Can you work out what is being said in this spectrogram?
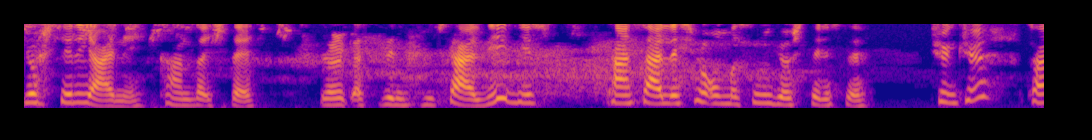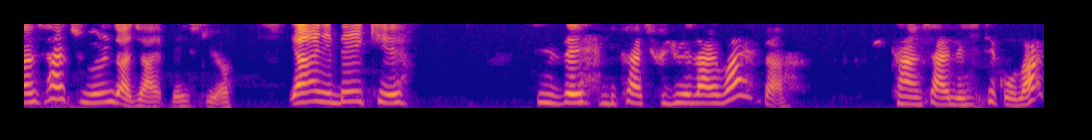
gösteri yani kanda işte hyaluronik asidin yükseldiği bir kanserleşme olmasının gösterisi. Çünkü kanser tümörünü de acayip besliyor. Yani belki sizde birkaç hücreler varsa kanserleşecek olan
